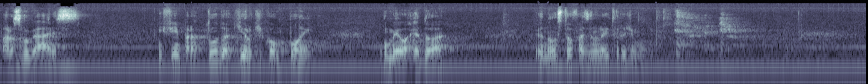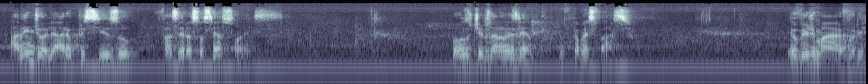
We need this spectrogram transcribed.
para os lugares, enfim, para tudo aquilo que compõe o meu arredor, eu não estou fazendo leitura de mundo. Além de olhar, eu preciso fazer associações. Vamos utilizar um exemplo, para ficar mais fácil. Eu vejo uma árvore.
